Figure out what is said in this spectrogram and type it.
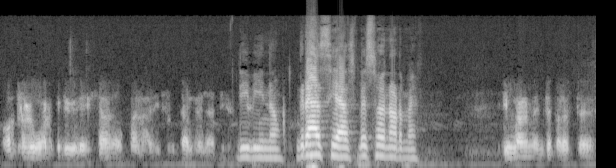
otro lugar privilegiado para disfrutar de la tierra. Divino, gracias, beso enorme. Igualmente para ustedes.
